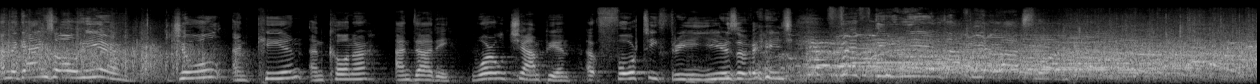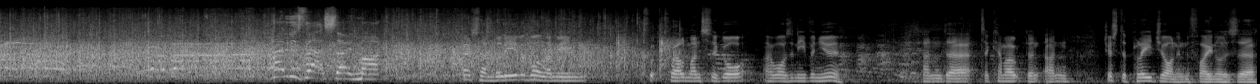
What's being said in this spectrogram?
And the gang's all here. Joel and Kian and Connor and Daddy, world champion at 43 years of age. 15 years after your last one. How does that sound, Mark? That's unbelievable. I mean, 12 months ago, I wasn't even here. And uh, to come out and, and just to play John in the final is, uh,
